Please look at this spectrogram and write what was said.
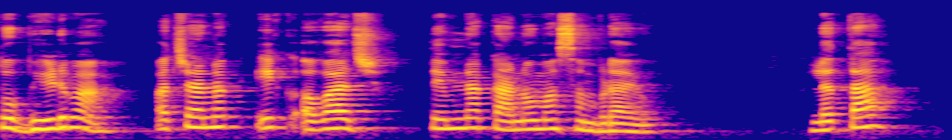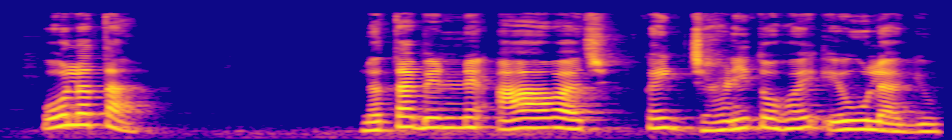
તો ભીડમાં અચાનક એક અવાજ તેમના કાનોમાં સંભળાયો. લતા, ઓ લતા. લતાબેનને આ અવાજ કંઈક જાણીતો હોય એવું લાગ્યું.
